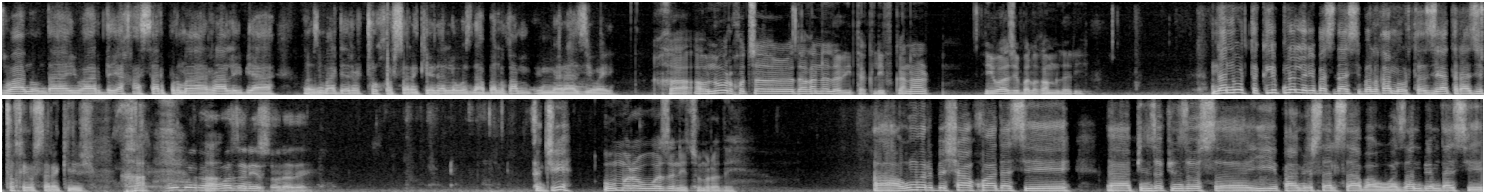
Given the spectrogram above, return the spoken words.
ځوان وم دا یوار د یخ اثر پر ما رالی بیا زما ډیره ټوخ ور سره کېدل اوس دا بلغم مې راځي وای خا او نور خو څه دغه نه لري تکلیف کنه یوازې بلغم لري نه نور تکلیف نه لري بس داسې بلغم ورته زیات راځي ټوخي ور سره کیږي خا عمر او وزن یې سونه ده جی عمر او وزن یې څومره دی؟ عمر به شاوخوا داسې پنځه پنځوس یي په امیر سیل صاحب او وزن به هم داسې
